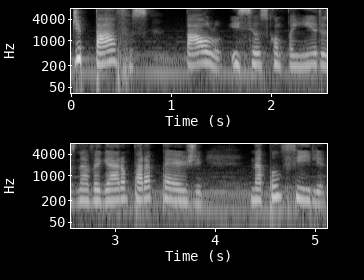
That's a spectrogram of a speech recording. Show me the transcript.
De Pafos, Paulo e seus companheiros navegaram para Perge na Panfilha,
